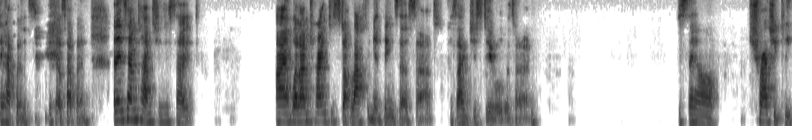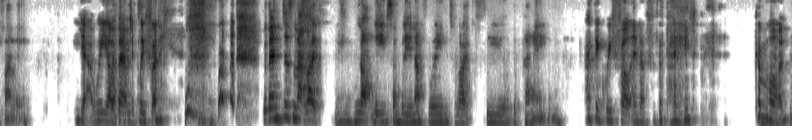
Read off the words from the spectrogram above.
it happens. It does happen, and then sometimes you're just like, I well, I'm trying to stop laughing at things that are sad because I just do all the time. Because they are tragically funny. Yeah, we are then- tragically funny. but then doesn't that like not leave somebody enough room to like feel the pain? I think we felt enough of the pain. Come mm, on.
